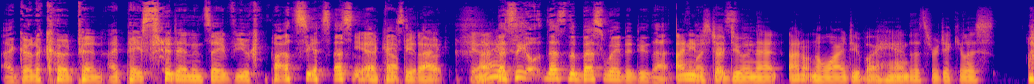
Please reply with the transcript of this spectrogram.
I go to CodePen. I paste it in and say view compile CSS. And Yeah, then I paste copy it back. out. Yeah. Nice. That's the that's the best way to do that. I need Like, to start doing the- that. I don't know why I do by hand. That's ridiculous.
